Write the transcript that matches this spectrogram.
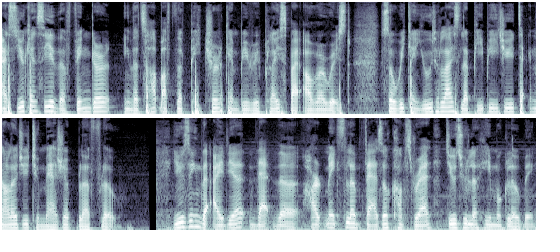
As you can see the finger in the top of the picture can be replaced by our wrist, so we can utilize the PPG technology to measure blood flow. Using the idea that the heart makes the vessel comes red due to the hemoglobin.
